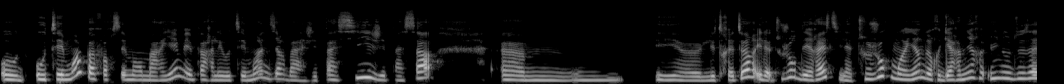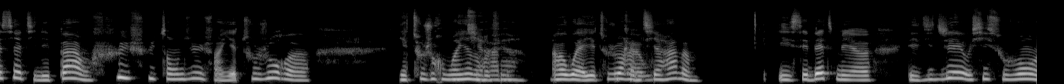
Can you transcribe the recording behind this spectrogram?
aux, témoins, pas forcément mariés, mais parler aux témoins, dire bah j'ai pas ci, j'ai pas ça. et les traiteurs, il a toujours des restes, il a toujours moyen de regarnir une ou deux assiettes. Il n'est pas en flux, flux tendu. Enfin, il y a toujours, il y a toujours moyen de refaire. Ah ouais, il y a toujours un petit rab. Et c'est bête, mais les DJ aussi souvent,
